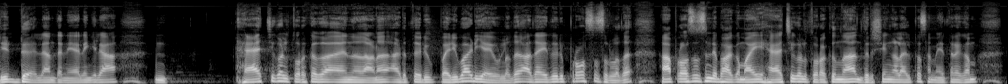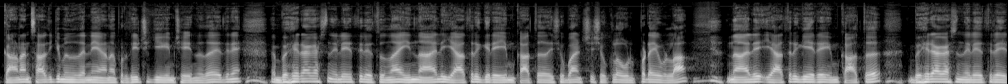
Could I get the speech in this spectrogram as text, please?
ലിഡ് എല്ലാം തന്നെ അല്ലെങ്കിൽ ആ ഹാച്ചുകൾ തുറക്കുക എന്നതാണ് അടുത്തൊരു പരിപാടിയായി ഉള്ളത് അതായത് ഒരു പ്രോസസ്സ് ഉള്ളത്. ആ പ്രോസസ്സിന്റെ ഭാഗമായി ഹാച്ചുകൾ തുറക്കുന്ന ദൃശ്യങ്ങൾ അല്പസമയത്തിനകം കാണാൻ സാധിക്കുമെന്ന് തന്നെയാണ് പ്രതീക്ഷിക്കുകയും ചെയ്യുന്നത്. ഇതിനെ ബഹിരാകാശ നിലയത്തിലെത്തുന്ന ഈ നാല് യാത്രികരെയും കാത്ത് ശുഭാൻഷി ശുക്ല ഉൾപ്പെടെയുള്ള നാല് യാത്രികരെയും കാത്ത് ബഹിരാകാശ നിലയത്തിലെ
